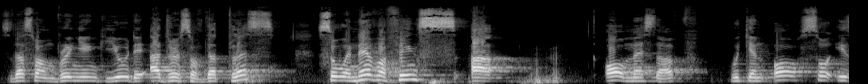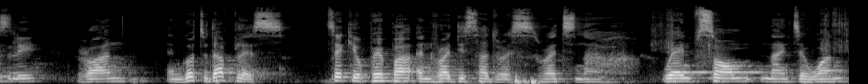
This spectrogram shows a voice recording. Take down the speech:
So that's why I'm bringing you the address of that place. So whenever things are all messed up, we can all so easily run and go to that place. Take your paper and write this address right now. We're in Psalm 91,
